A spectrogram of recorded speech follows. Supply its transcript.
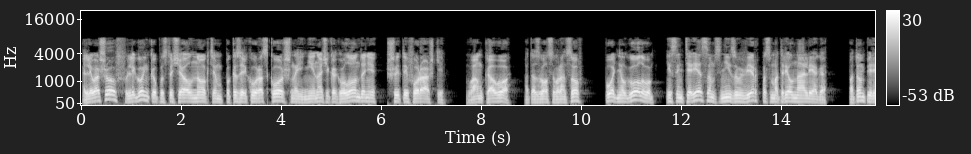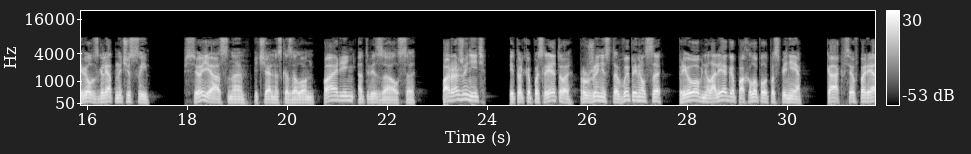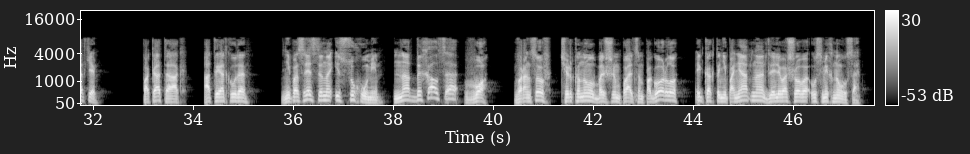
Левашов легонько постучал ногтем по козырьку роскошной, не иначе как в Лондоне, шитой фуражки. «Вам кого?» — отозвался Воронцов, поднял голову и с интересом снизу вверх посмотрел на Олега, потом перевел взгляд на часы. «Все ясно», — печально сказал он. «Парень отвязался. Пора женить». И только после этого пружинисто выпрямился, приобнял Олега, похлопал по спине. «Как, все в порядке?» «Пока так. А ты откуда?» «Непосредственно из Сухуми. Надыхался? Во!» Воронцов черкнул большим пальцем по горлу и как-то непонятно для Левашова усмехнулся.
